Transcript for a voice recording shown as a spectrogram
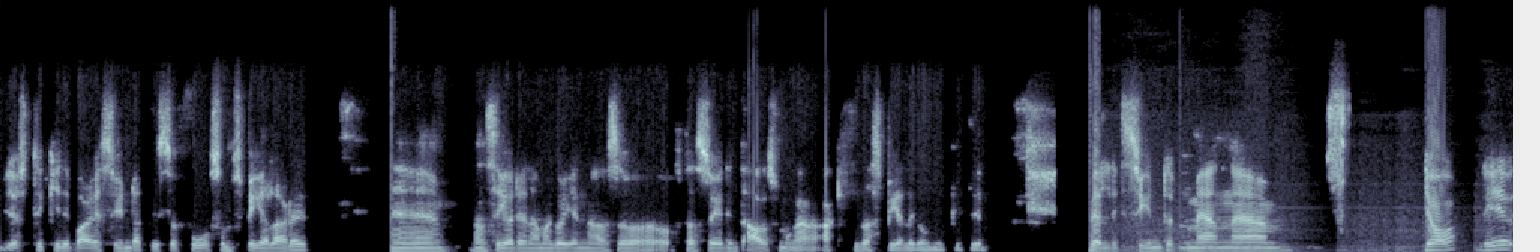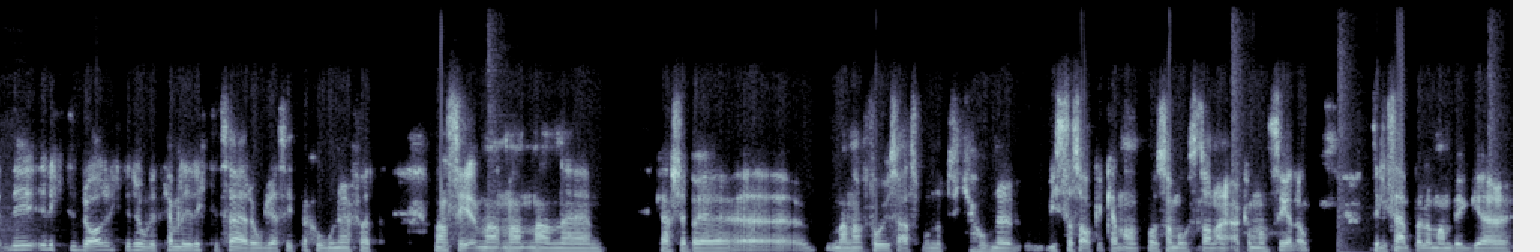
jag tycker det bara är synd att det är så få som spelar det. Eh, man ser det när man går in. Alltså, oftast så är det inte alls många aktiva spel igång. vilket är väldigt synd. Men eh, ja, det är, det är riktigt bra. Riktigt roligt. Det kan bli riktigt så här roliga situationer för att man ser, man, man, man eh, kanske börjar, eh, man får ju så här små notifikationer. Vissa saker kan man få som motståndare, kan man se dem. Till exempel om man bygger,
